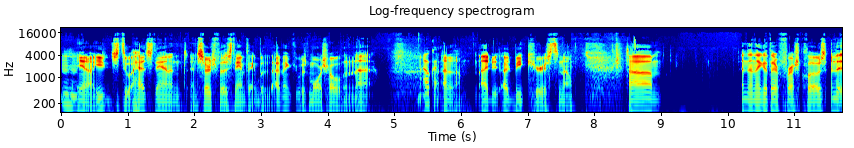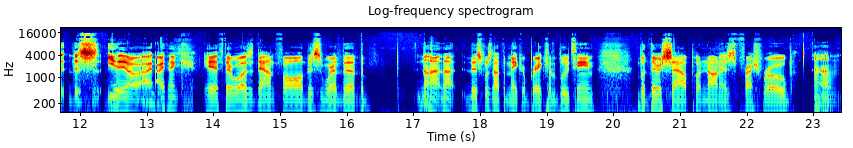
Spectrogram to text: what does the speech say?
Mhm. you know, you just do a headstand and, and search for this damn thing. But I think it was more trouble than that. Okay. I don't know. I'd I'd be curious to know. Um, and then they get their fresh clothes, and th- this, you know, I, I think if there was a downfall, this is where the the not not this was not the make or break for the blue team, but there's Sal putting on his fresh robe, um,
